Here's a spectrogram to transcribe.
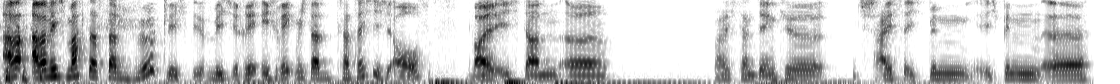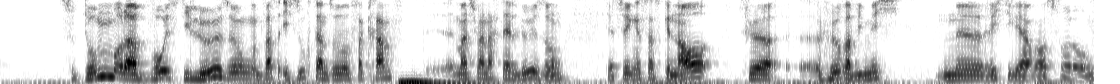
Aber, aber mich macht das dann wirklich, mich, ich reg mich dann tatsächlich auf, weil ich dann, äh, weil ich dann denke, scheiße, ich bin, ich bin äh, zu dumm oder wo ist die Lösung und was, ich suche dann so verkrampft äh, manchmal nach der Lösung. Deswegen ist das genau für äh, Hörer wie mich eine richtige Herausforderung.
